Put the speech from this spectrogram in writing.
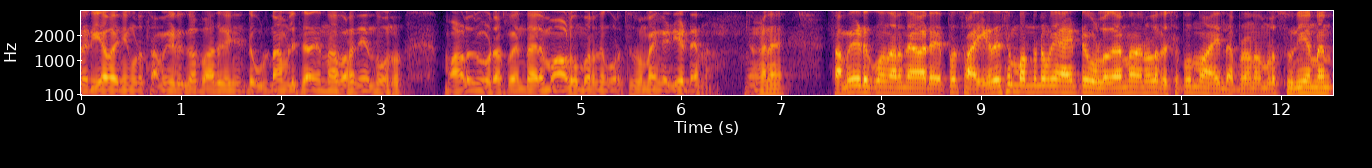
റെഡിയാവാനും കൂടെ സമയം എടുക്കുക അപ്പോൾ അത് കഴിഞ്ഞിട്ട് ഉണ്ണാൻ വിളിച്ചാൽ എന്നാ പറഞ്ഞതെന്ന് തോന്നുന്നു മാളുവിനോട്. അപ്പോൾ എന്തായാലും മാളും പറഞ്ഞ് കുറച്ച് സമയം കഴിയട്ടെ എന്ന്. അങ്ങനെ സമയം എടുക്കുമെന്ന് പറഞ്ഞാൽ അവിടെ ഇപ്പോൾ ഏകദേശം പന്ത്രണ്ട് മണി ആയിട്ടേ ഉള്ളൂ. കാരണം അതിനുള്ള വിശപ്പൊന്നും ആയില്ല. അപ്പോഴാണ് നമ്മൾ സുനിയണ്ണൻ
